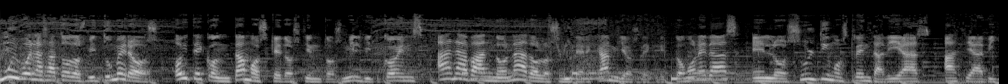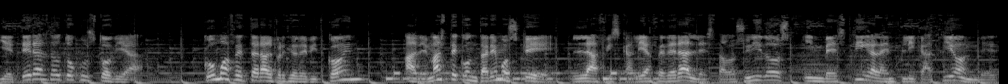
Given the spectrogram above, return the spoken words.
Muy buenas a todos bitumeros. Hoy te contamos que 200.000 bitcoins han abandonado los intercambios de criptomonedas en los últimos 30 días hacia billeteras de autocustodia. ¿Cómo afectará el precio de Bitcoin? Además te contaremos que la Fiscalía Federal de Estados Unidos investiga la implicación de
